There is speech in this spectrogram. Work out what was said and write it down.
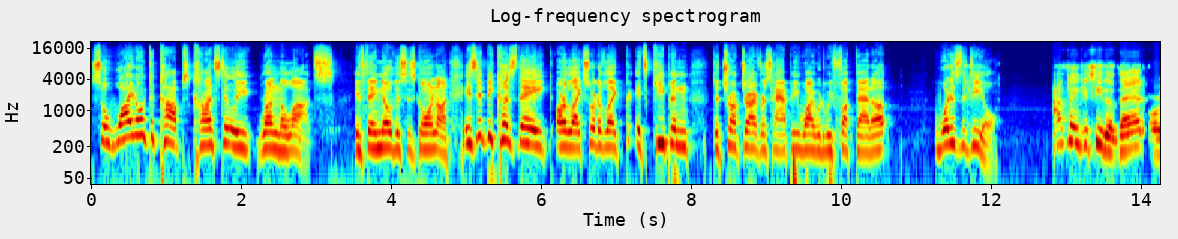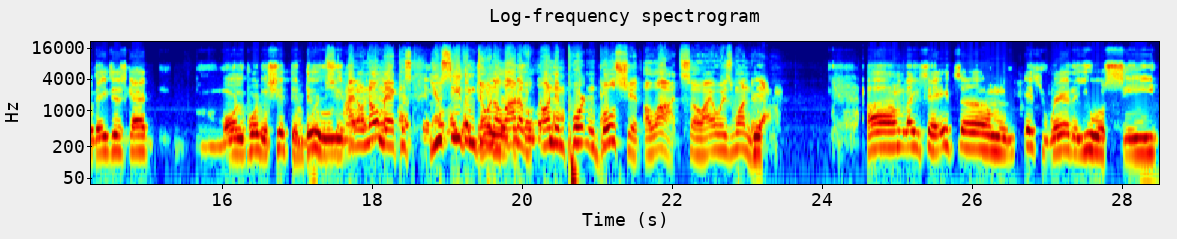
so why don't the cops constantly run the lots if they know this is going on? Is it because they are like sort of like it's keeping the truck drivers happy? Why would we fuck that up? What is the deal? I think it's either that or they just got more important shit to do. Shit. you know, I don't know, guess, man, because like, know, you see like- them like doing a lot of unimportant bullshit a lot. So I always wonder. Yeah. Um, like you said, it's um, it's rare that you will see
